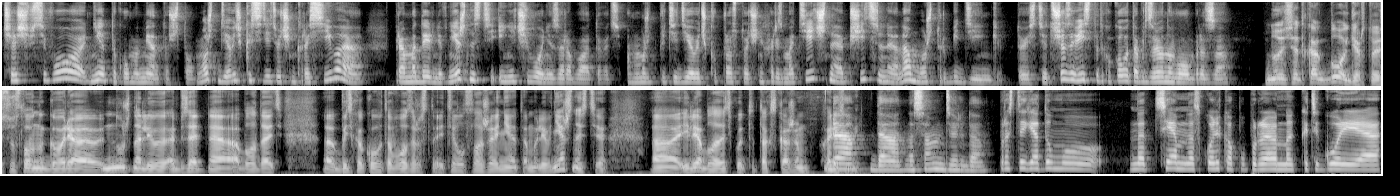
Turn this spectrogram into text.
Чаще всего нет такого момента, что может девочка сидеть очень красивая, прям модельной внешности и ничего не зарабатывать. А может прийти девочка просто очень харизматичная, общительная, она может рубить деньги. То есть это все зависит от какого-то определенного образа. Ну, то есть это как блогер, то есть, условно говоря, нужно ли обязательно обладать, э, быть какого-то возраста и телосложения там или внешности, э, или обладать какой-то, так скажем, харизмой? Да, да, на самом деле, да. Просто я думаю, над тем, насколько популярна категория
